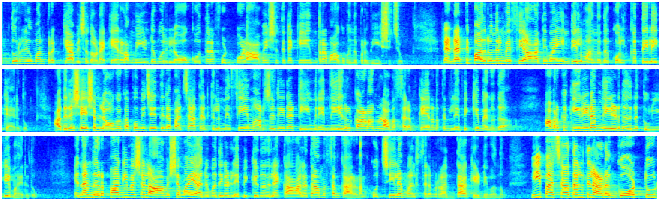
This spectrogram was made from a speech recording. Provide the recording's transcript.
അബ്ദുറഹ്മാൻ പ്രഖ്യാപിച്ചതോടെ കേരളം വീണ്ടും ഒരു ലോകോത്തര ഫുട്ബോൾ ആവേശത്തിന്റെ കേന്ദ്രമാകുമെന്ന് പ്രതീക്ഷിച്ചു. രണ്ടായിരത്തി പതിനൊന്നിൽ മെസ്സി ആദ്യമായി ഇന്ത്യയിൽ വന്നത് കൊൽക്കത്തയിലേക്കായിരുന്നു. അതിനുശേഷം ലോകകപ്പ് വിജയത്തിന്റെ പശ്ചാത്തലത്തിൽ മെസ്സിയെയും അർജന്റീന ടീമിനെയും നേരിൽ കാണാനുള്ള അവസരം കേരളത്തിന് ലഭിക്കുമെന്നത് അവർക്ക് കിരീടം നേടുന്നതിന് തുല്യമായിരുന്നു. എന്നാൽ നിർഭാഗ്യവശാൽ ആവശ്യമായ അനുമതികൾ ലഭിക്കുന്നതിലെ കാലതാമസം കാരണം കൊച്ചിയിലെ മത്സരം റദ്ദാക്കേണ്ടി വന്നു. ഈ പശ്ചാത്തലത്തിലാണ് ഗോ ടൂർ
